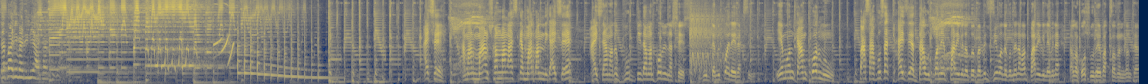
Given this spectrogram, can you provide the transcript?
তা পারি মারি নিয়ে আসবার আইছে। আমার মান সম্মান আজকে মারবার দিকে আইছে। আইছে আমার বুদ্ধিটা আমার করি না শেষ। বুদ্ধি আমি কইরাই রাখছি। এমন কাম করমু পাশা পোশা খাইছে দাউদ বানে বাড়ি বেলা তোর পারবে। জীবনে কোনদিন আমার বাড়ি বিলে না। তাহলে হসুরের বাচ্চা জানি কোনকার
